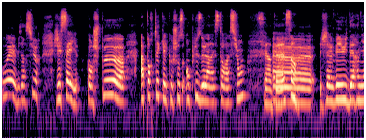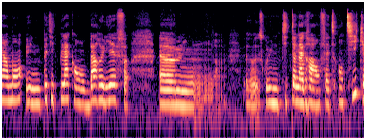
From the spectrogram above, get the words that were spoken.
Oui, bien sûr. J'essaye quand je peux euh, apporter quelque chose en plus de la restauration. C'est intéressant. Euh, j'avais eu dernièrement une petite plaque en bas-relief. Euh, une petite tanagra en fait antique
